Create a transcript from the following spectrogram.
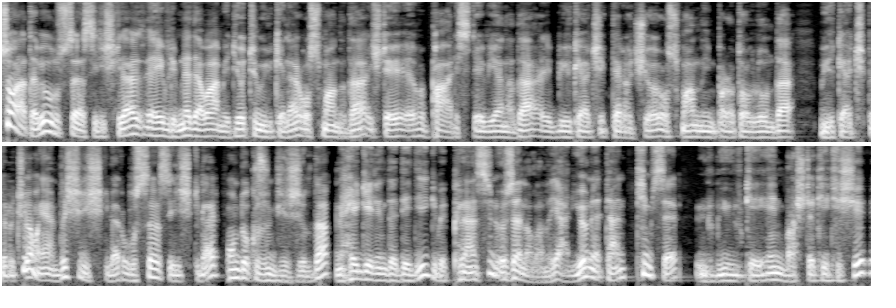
Sonra tabii uluslararası ilişkiler evrimle devam ediyor. Tüm ülkeler Osmanlı'da işte e, Paris'te, Viyana'da e, büyükelçilikler açıyor. Osmanlı İmparatorluğu'nda büyükelçilikler açıyor ama yani dış ilişkiler, uluslararası ilişkiler 19. yüzyılda Hegel'in de dediği gibi prensin özel alanı. Yani yöneten kimse bir ülkeyi en baştaki kişi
